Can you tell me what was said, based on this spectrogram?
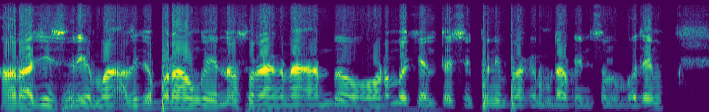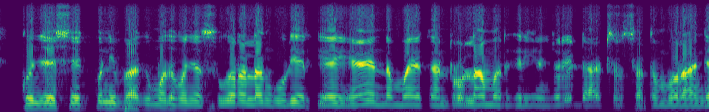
ராஜேஸ்வரி அம்மா அதுக்கப்புறம் அவங்க என்ன சொல்கிறாங்கன்னா அந்த உடம்புக்கு ஹெல்த்தை செக் பண்ணி பார்க்கணும்டா அப்படின்னு சொல்லும்போது கொஞ்சம் செக் பண்ணி பார்க்கும்போது கொஞ்சம் சுகரெல்லாம் கூடி இருக்கு ஏன் இந்த மாதிரி கண்ட்ரோல் இல்லாமல் இருக்கிறீங்கன்னு சொல்லி டாக்டர் சத்தம் போகிறாங்க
